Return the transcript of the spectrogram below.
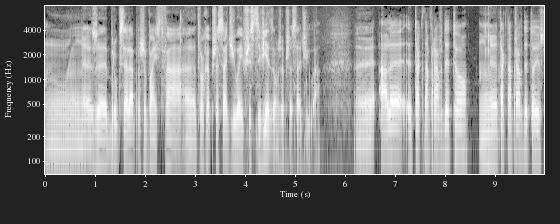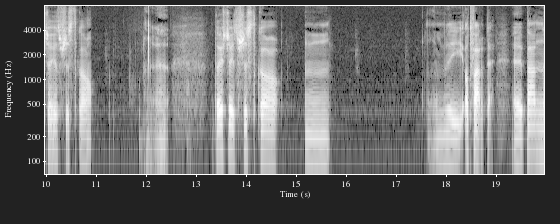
mm, że Bruksela, proszę Państwa, e, trochę przesadziła i wszyscy wiedzą, że przesadziła. E, ale tak naprawdę to tak naprawdę to jeszcze jest wszystko to jeszcze jest wszystko otwarte. E, pan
